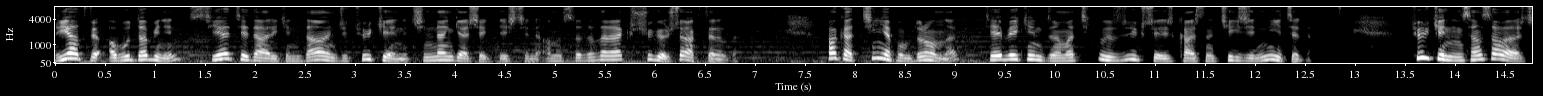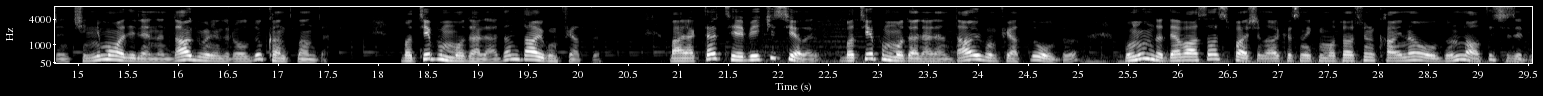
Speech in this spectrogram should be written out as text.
Riyad ve Abu Dhabi'nin SİHA tedarikini daha önce Türkiye'nin Çin'den gerçekleştiğini anımsatılarak şu görüşler aktarıldı. Fakat Çin yapımı dronlar TB2'nin dramatik ve hızlı yükseliş karşısında çekiciliğini yitirdi. Türkiye'nin insan hava araçlarının Çinli muadillerinden daha güvenilir olduğu kanıtlandı. Batı yapım modellerden daha uygun fiyatlı. Bayraktar TB2 SİHA'ları Batı yapım modellerden daha uygun fiyatlı olduğu, bunun da devasa siparişin arkasındaki motivasyonun kaynağı olduğunun altı çizildi.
